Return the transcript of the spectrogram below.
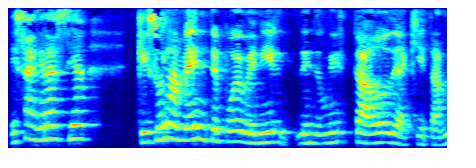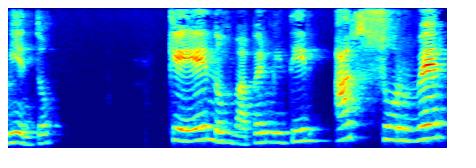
esa gracia que solamente puede venir desde un estado de aquietamiento que nos va a permitir absorber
